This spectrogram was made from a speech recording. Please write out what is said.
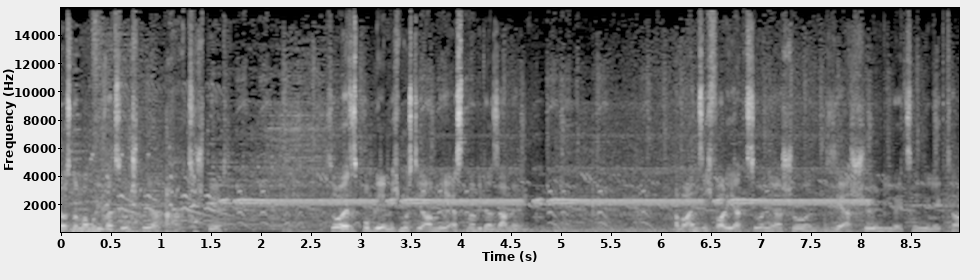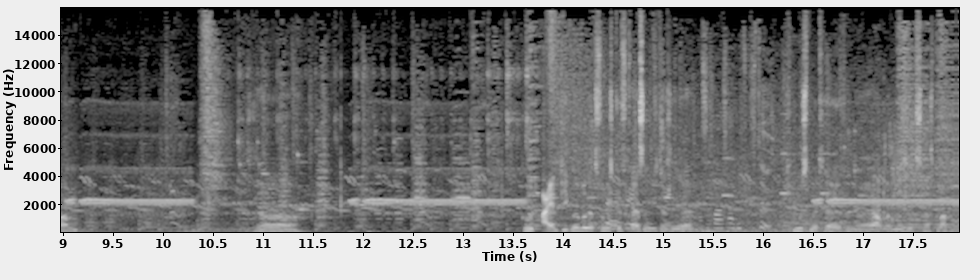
Mir aus nochmal Motivationsspeer. Ah, zu spät. So, jetzt das Problem, ich muss die Armee erstmal wieder sammeln. Aber an sich war die Aktion ja schon sehr schön, die wir jetzt hingelegt haben. So. Gut, ein Pikmin wird jetzt von uns gefressen, wie ich das sehe. Ich muss mithelfen, naja, aber wie willst du das machen?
